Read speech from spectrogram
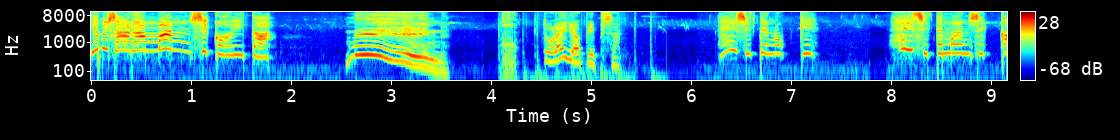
Ja me saadaan mansikoita. Niin. Tule jo, Pipsa. Hei sitten, Nukki. Hei sitten, mansikka.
